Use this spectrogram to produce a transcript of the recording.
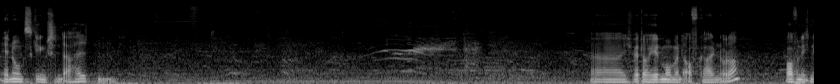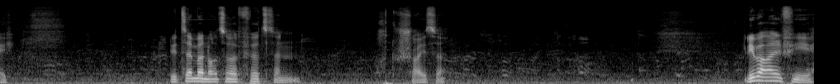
Erinnerungsgegenstand erhalten. Äh, ich werde auch jeden Moment aufgehalten, oder? Hoffentlich nicht. Dezember 1914. Ach du Scheiße. Lieber Alfie,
